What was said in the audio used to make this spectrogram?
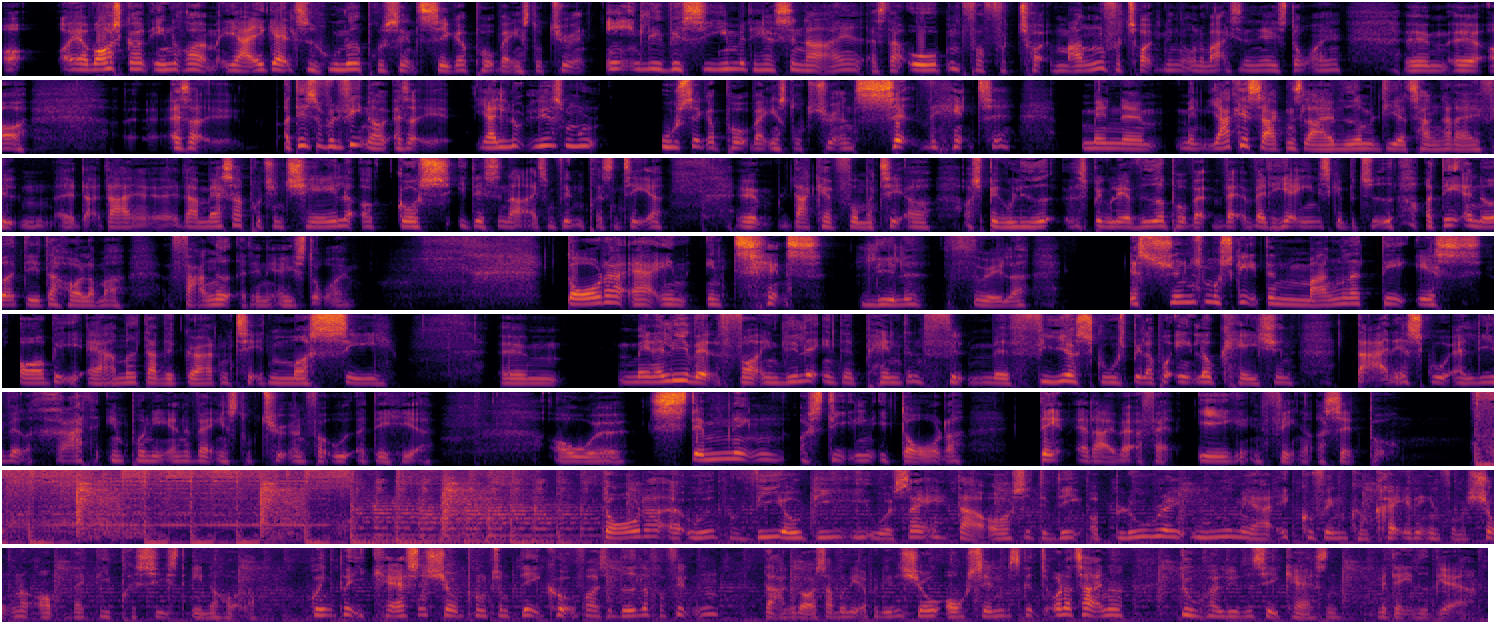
og, og jeg vil også godt indrømme, at jeg er ikke altid 100% sikker på, hvad instruktøren egentlig vil sige med det her scenarie. Altså, der er åben for fortol- mange fortolkninger undervejs i den her historie. Øhm, øh, og, øh, altså, øh, og det er selvfølgelig fint nok. Altså, jeg er en lille smule usikker på, hvad instruktøren selv vil hen til, men, øh, men jeg kan sagtens lege videre med de her tanker, der er i filmen. Øh, der, der, øh, der er masser af potentiale og gods i det scenarie, som filmen præsenterer, øh, der kan få mig til at, at spekulere, spekulere videre på, hvad, hvad, hvad det her egentlig skal betyde. Og det er noget af det, der holder mig fanget af den her historie. Daughter er en intens lille thriller. Jeg synes måske, den mangler DS oppe i ærmet, der vil gøre den til et must-see. Øhm, men alligevel for en lille independent film med fire skuespillere på en location, der er det sgu alligevel ret imponerende, hvad instruktøren får ud af det her. Og øh, stemningen og stilen i Daughter, den er der i hvert fald ikke en finger at sætte på. Daughter er ude på VOD i USA. Der er også DVD og Blu-ray ude, men jeg har ikke kunne finde konkrete informationer om, hvad de præcist indeholder. Gå ind på ikassenshow.dk for at se billeder fra filmen. Der kan du også abonnere på dette show og sende besked til undertegnet. Du har lyttet til I Kassen med David Bjerg.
